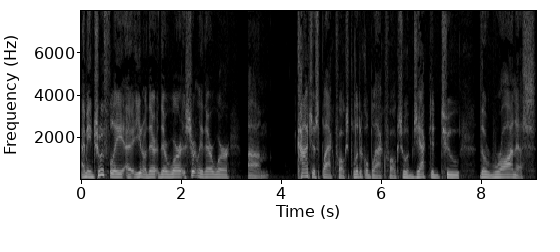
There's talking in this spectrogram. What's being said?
I mean, truthfully, uh, you know, there there were certainly there were um, conscious black folks, political black folks, who objected to the rawness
